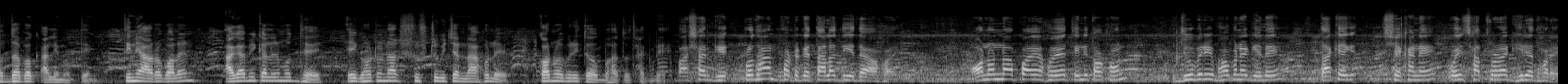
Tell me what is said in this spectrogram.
অধ্যাপক আলিমুদ্দিন। তিনি আরও বলেন আগামীকালের মধ্যে এই ঘটনার সুষ্ঠু বিচার না হলে কর্মবিরতি অব্যাহত থাকবে। বাসার প্রধান ফটকে তালা দিয়ে দেওয়া হয়। অনন্যাপায় হয়ে তিনি তখন জুবেরি ভবনে গেলে তাকে সেখানে ওই ছাত্ররা ঘিরে ধরে।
